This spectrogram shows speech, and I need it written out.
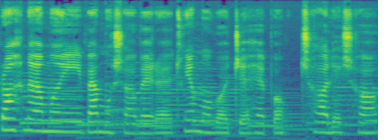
راهنمایی و مشاوره توی مواجهه با چالش ها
